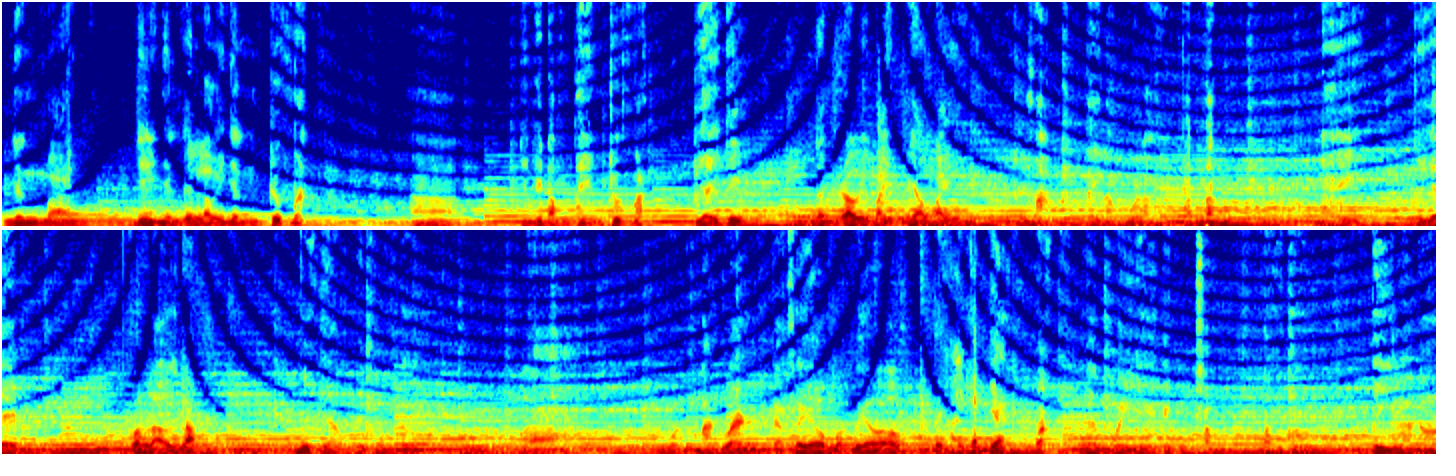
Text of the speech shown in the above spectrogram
Nhưng mà vì những cái lợi nhuận trước mắt, à, những cái đồng tiền trước mắt dễ kiếm nên rơi bậy vào bẫy của thủ phạm. Đây là một cái lời cảnh tỉnh để chị em có lỡ lầm bước vào cái con đường là bán quán cà phê ôm hoặc bia ôm thì hãy cảnh giác hoặc nên quay về cái cuộc sống tuy là nó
